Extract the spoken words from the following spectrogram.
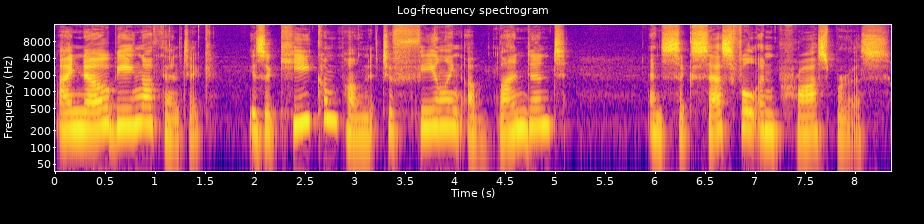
I know being authentic is a key component to feeling abundant and successful and prosperous.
